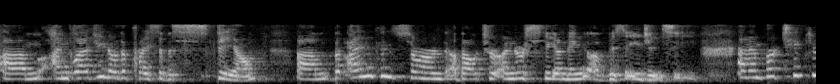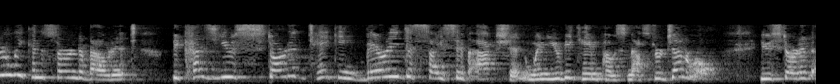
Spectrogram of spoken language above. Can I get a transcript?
Um, I'm glad you know the price of a stamp, um, but I'm concerned about your understanding of this agency. And I'm particularly concerned about it because you started taking very decisive action when you became Postmaster General. You started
